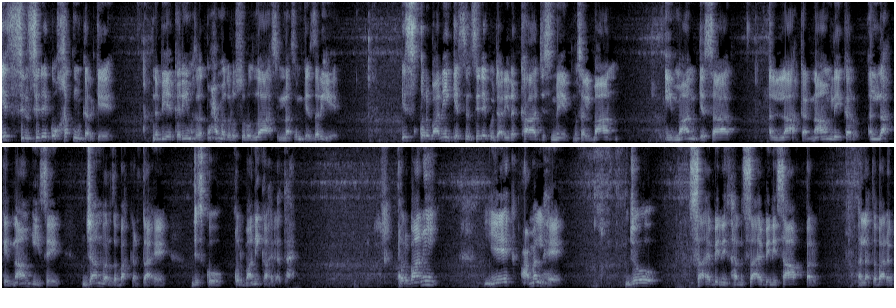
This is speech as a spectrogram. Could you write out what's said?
इस सिलसिले को ख़त्म करके नबी करीम हज़रत मोहम्मद अलैहि वसल्लम के ज़रिए इस कुर्बानी के सिलसिले को जारी रखा, जिसमें एक मुसलमान ईमान के साथ अल्लाह का नाम लेकर, अल्लाह के नाम ही से जानवर ज़बह करता है, जिसको कुर्बानी कहा जाता है। कुर्बानी ये एक अमल है, जो साहिब साहिब निसाब पर अल्लाह तबारक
